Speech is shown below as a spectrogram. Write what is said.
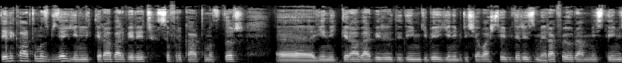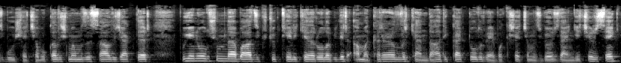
Deli kartımız bize yenilikleri haber verir. Sıfır kartımızdır. Ee, yenilikleri haber verir dediğim gibi yeni bir işe başlayabiliriz. Merak ve öğrenme isteğimiz bu işe çabuk alışmamızı sağlayacaktır. Bu yeni oluşumda bazı küçük tehlikeler olabilir ama karar alırken daha dikkatli olur ve bakış açımızı gözden geçirirsek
